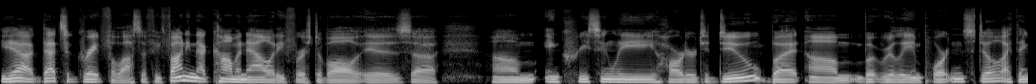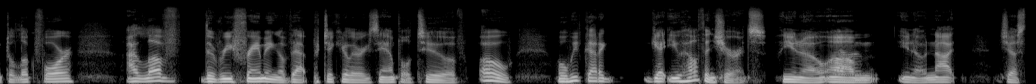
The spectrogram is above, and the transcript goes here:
Yeah that's a great philosophy. Finding that commonality first of all is uh, um, increasingly harder to do, but um, but really important still. I think to look for. I love the reframing of that particular example too. Of oh, well, we've got to get you health insurance. You know, yeah. um, you know, not just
